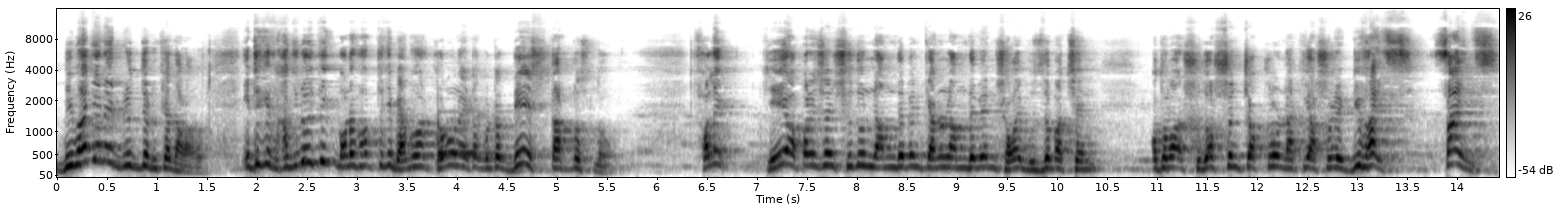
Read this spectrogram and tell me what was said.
বিভাজনের বিরুদ্ধে রুখে দাঁড়াও। এটাকে রাজনৈতিক মনোভাব থেকে ব্যবহার করো না, এটা গোটা দেশ তার প্রশ্ন। ফলে কে অপারেশন সিঁদুর নাম দেবেন, কেন নাম দেবেন, সবাই বুঝতে পারছেন, অথবা সুদর্শন চক্র নাকি আসলে ডিভাইস? সায়েন্স।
